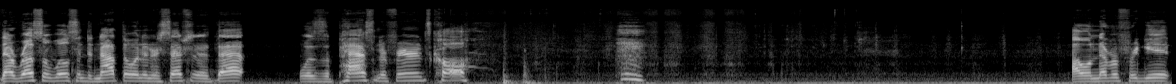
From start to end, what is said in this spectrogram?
that Russell Wilson did not throw an interception at that was a pass interference call. I will never forget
